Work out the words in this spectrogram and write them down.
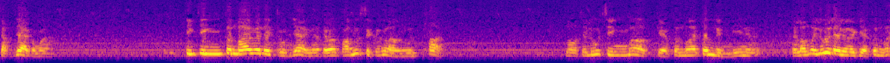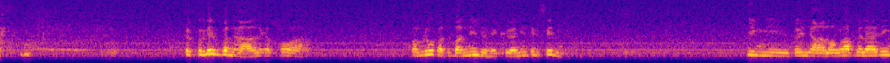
จับแยกออกมา จริง ๆ ต้นไม้ไม่ได้ถูกแยกนะ แต่ว่าความรู้สึกของเรามันพลาดเราจะรู้จริงมากเกี่ยวกับต้นไม้ต้นหนึ่งนี้นะแต่เราไม่รู้อะไรเลยเกี่ยวกับต้นไม้ตรงนี้เป็นปัญหานะครับเพราะว่าความรู้ปัจจุบันนี้อยู่ในเครือนี้ทั้งสิ้น ยิ่งมีปัญญารองรับไปแล้วยิ่ง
